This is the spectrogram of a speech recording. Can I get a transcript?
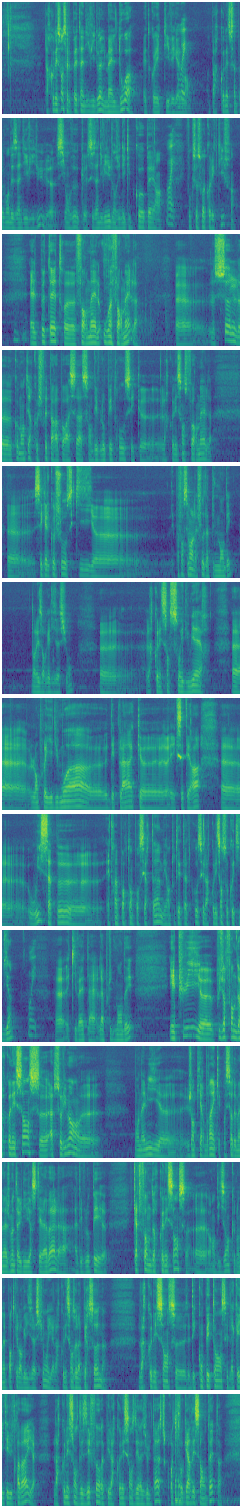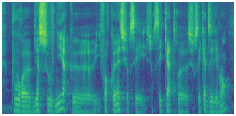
La reconnaissance, elle peut être individuelle, mais elle doit être collective également. Oui pas reconnaître simplement des individus. Euh, si on veut que ces individus dans une équipe coopèrent, il faut que ce soit collectif. Mhm. Elle peut être euh, formelle ou informelle. Euh, le seul commentaire que je ferai par rapport à ça, sans développer trop, c'est que la reconnaissance formelle, c'est quelque chose qui n'est pas forcément la chose la plus demandée dans les organisations. la reconnaissance son et lumière, l'employé du mois, euh, des plaques, euh, etc. oui, ça peut être important pour certains, mais en tout état de cause, c'est la reconnaissance au quotidien qui va être la, plus demandée. Et puis, plusieurs formes de reconnaissance, absolument. mon ami Jean-Pierre Brun, qui est professeur de management à l'Université Laval, a, a développé quatre formes de reconnaissance en disant que dans n'importe quelle organisation, il y a la reconnaissance de la personne, la reconnaissance euh, des compétences et de la qualité du travail, la reconnaissance des efforts et puis la reconnaissance des résultats. Je crois qu'il faut garder ça en tête pour euh, bien se souvenir qu'il faut reconnaître sur ces, sur ces, quatre, euh, sur ces quatre éléments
